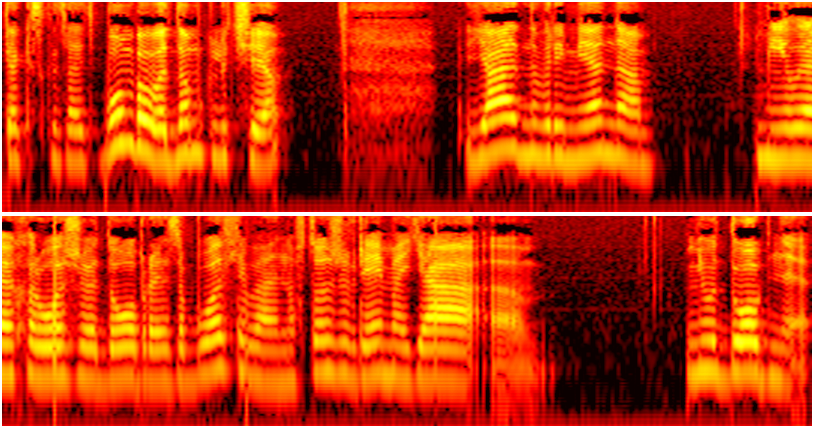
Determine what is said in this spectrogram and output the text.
как сказать, бомба в одном ключе. Я одновременно милая, хорошая, добрая, заботливая, но в то же время я э, неудобная.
